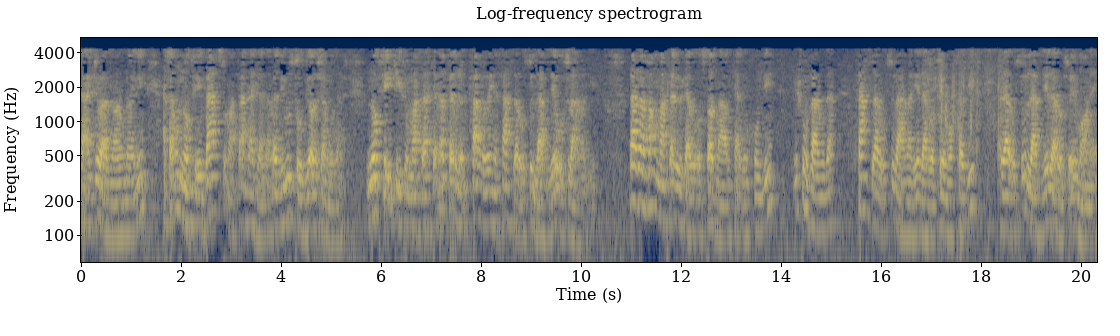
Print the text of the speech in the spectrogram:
تعجب از ناینی اصلا اون نقطه بحث رو مطرح نکردن و دیروز توضیحاتش هم گذشت. نقطه ای که ایشون مطرح کردن فرق بین فحص در اصول لفظیه و اصول عملیه بعد هم همون مطلبی رو که از استاد نقل کردیم خوندیم ایشون فرمودن فحص در اصول عملیه در رابطه مقتضی در اصول لفظیه در اصول مانعه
